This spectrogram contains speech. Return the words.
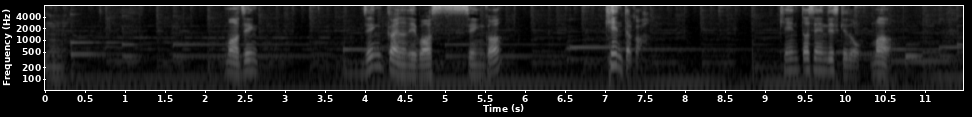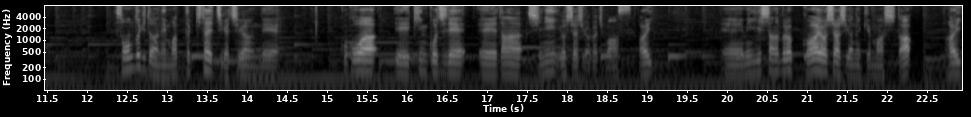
うん。まあ、前前回のネバー戦がケンタかケンタ戦ですけどまあその時とはね全く期待値が違うんでここは、えー、金庫寺で、えー、棚橋に吉橋が勝ちます。はい。えー、右下のブロックは吉橋が抜けました。はい。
